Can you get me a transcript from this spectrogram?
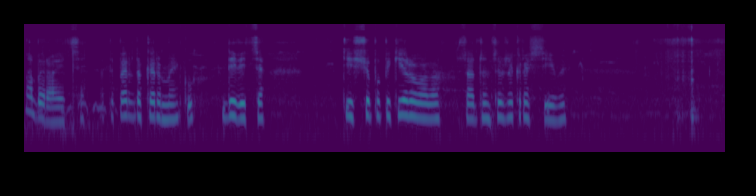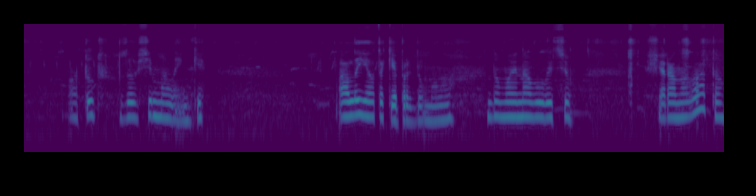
Набирається. А тепер до кермику. Дивіться, ті, що попікірувала, саджанці вже красиві. А тут зовсім маленькі. Але я отаке придумала. Думаю, на вулицю ще рановато.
